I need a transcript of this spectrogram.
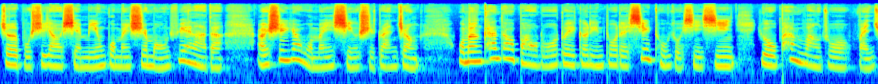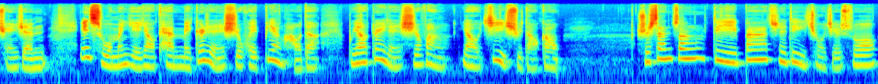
这不是要显明我们是蒙悦纳的，而是要我们行事端正。我们看到保罗对哥林多的信徒有信心，有盼望做完全人，因此我们也要看每个人是会变好的，不要对人失望，要继续祷告。十三章第八至第九节说。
